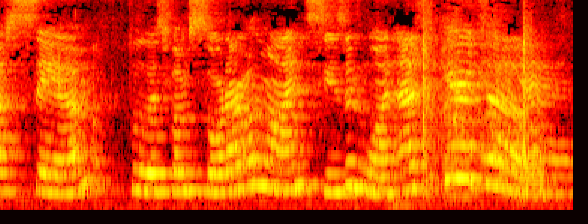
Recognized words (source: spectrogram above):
have Sam, who is from Sword Art Online Season 1 as Kirito.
